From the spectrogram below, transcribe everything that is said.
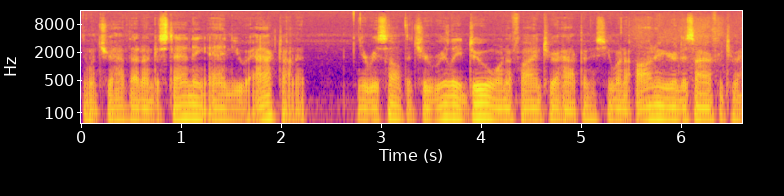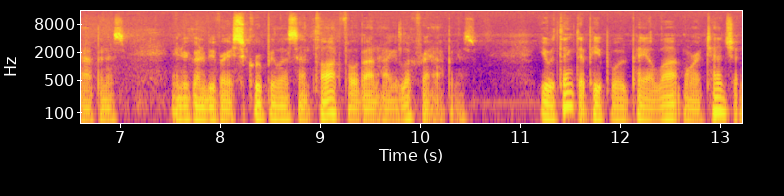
And once you have that understanding and you act on it, you resolve that you really do want to find true happiness. You want to honor your desire for true happiness, and you're going to be very scrupulous and thoughtful about how you look for happiness. You would think that people would pay a lot more attention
